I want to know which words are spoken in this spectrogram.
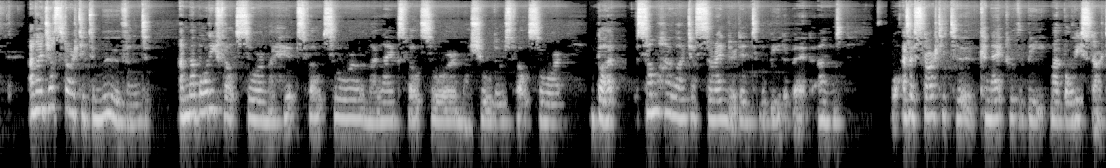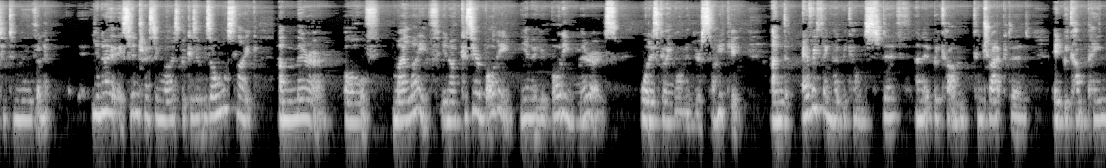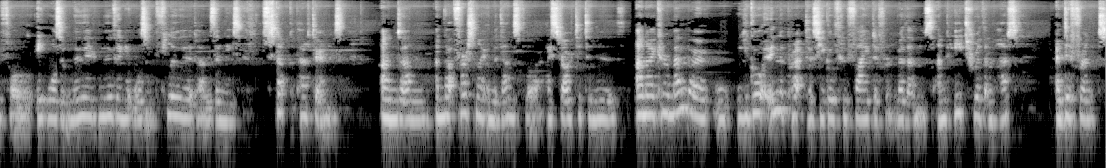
and I just started to move and and my body felt sore, my hips felt sore, my legs felt sore, my shoulders felt sore. But somehow I just surrendered into the beat a bit. And as I started to connect with the beat, my body started to move. And it, you know, it's interesting, was because it was almost like a mirror of my life, you know, because your body, you know, your body mirrors what is going on in your psyche. And everything had become stiff and it become contracted. It become painful. It wasn't moving. It wasn't fluid. I was in these stuck patterns. And um, and that first night on the dance floor, I started to move. And I can remember you go in the practice, you go through five different rhythms, and each rhythm has a different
